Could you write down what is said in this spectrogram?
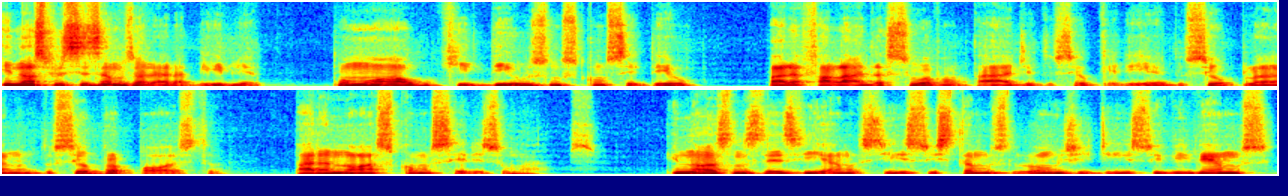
E nós precisamos olhar a Bíblia como algo que Deus nos concedeu para falar da sua vontade, do seu querer, do seu plano, do seu propósito para nós como seres humanos. E nós nos desviamos disso, estamos longe disso e vivemos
